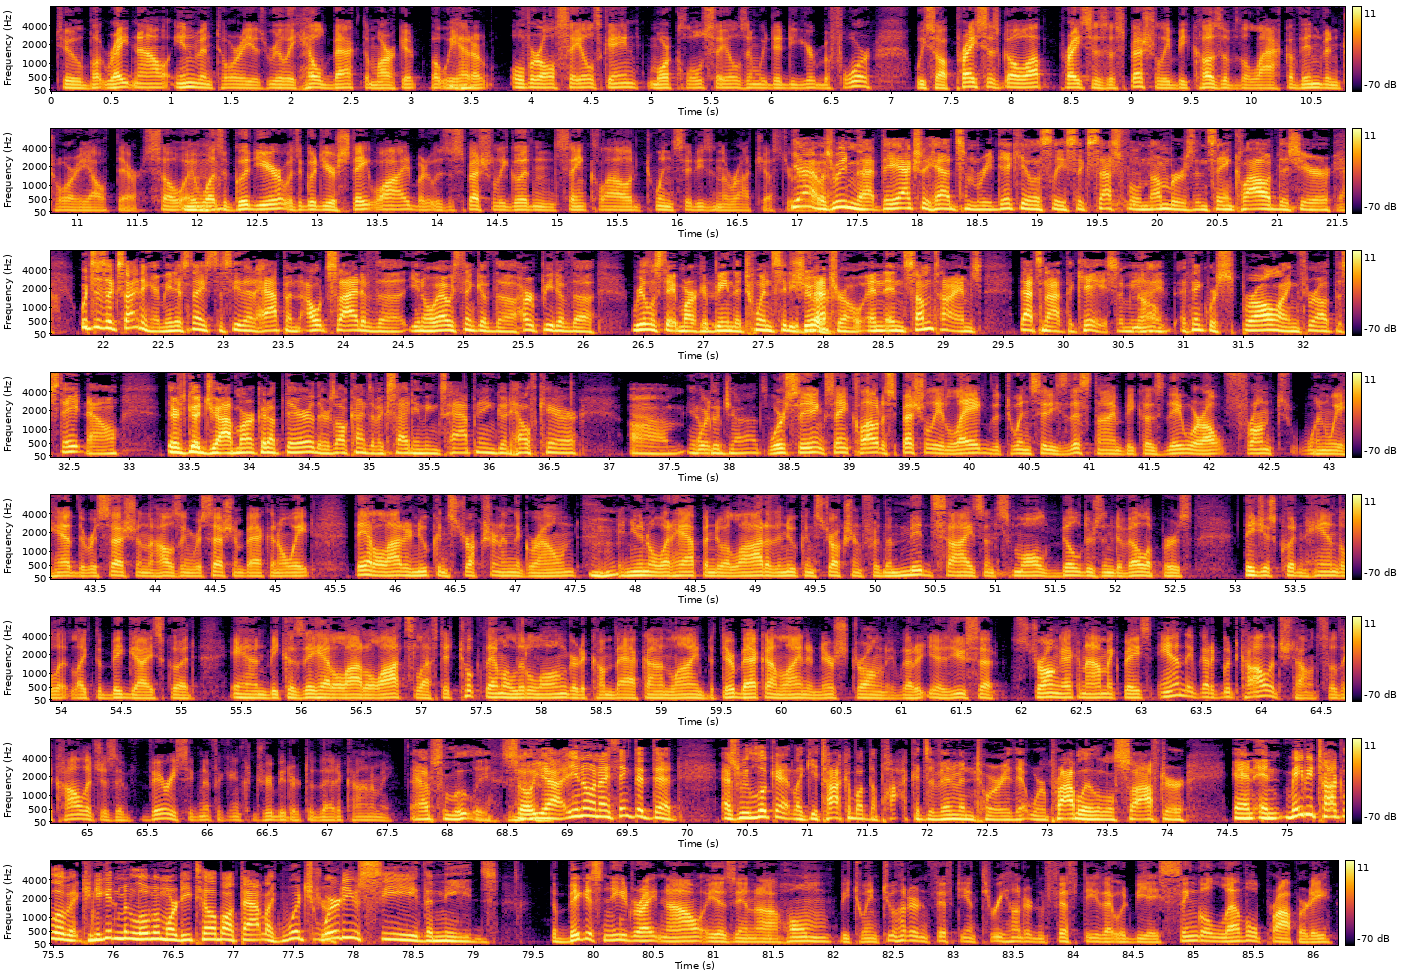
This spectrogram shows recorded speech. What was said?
to. But right now, inventory has really held back the market. But we had an overall sales gain, more closed sales than we did the year before. We saw prices go up, prices especially because of the lack of inventory out there. So it mm-hmm. was a good year. It was a good year statewide, but it was especially good in St. Cloud, Twin Cities, and the Rochester. Yeah, I was reading that. They actually had some ridiculously successful numbers in St. Cloud this year, which is exciting. I mean, it's nice to see that happen outside of the, you know, I always think of the heartbeat of the real estate market being the Twin Cities Sure. metro. And and sometimes that's not the case. I mean, I, I think we're sprawling throughout the state now. There's good job market up there. There's all kinds of exciting things happening, good health care. um, you know, we're, good jobs. We're seeing St. Cloud especially lag the Twin Cities this time because they were out front when we had the recession, the housing recession back in 08. They had a lot of new construction in the ground. Mm-hmm. And you know what happened to a lot of the new construction for the mid-size and small builders and developers – they just couldn't handle it like the big guys could. And because they had a lot of lots left, it took them a little longer to come back online. But they're back online and they're strong. They've got, as you said, strong economic base, and they've got a good college town. So the college is a very significant contributor to that economy. Absolutely. Mm-hmm. So yeah, you know, and I think that that as we look at like you talk about the pockets of inventory that were probably a little softer. And, and maybe talk a little bit. Can you get in a little bit more detail about that? Like, which sure. where do you see the needs? The biggest need right now is in a home between 250 and 350 that would be a single level property,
